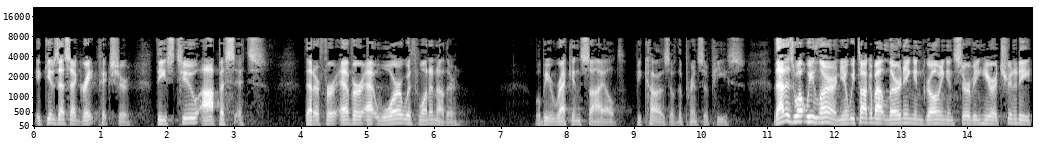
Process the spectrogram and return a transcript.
It gives us that great picture these two opposites that are forever at war with one another will be reconciled because of the Prince of Peace. That is what we learn. You know, we talk about learning and growing and serving here at Trinity.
